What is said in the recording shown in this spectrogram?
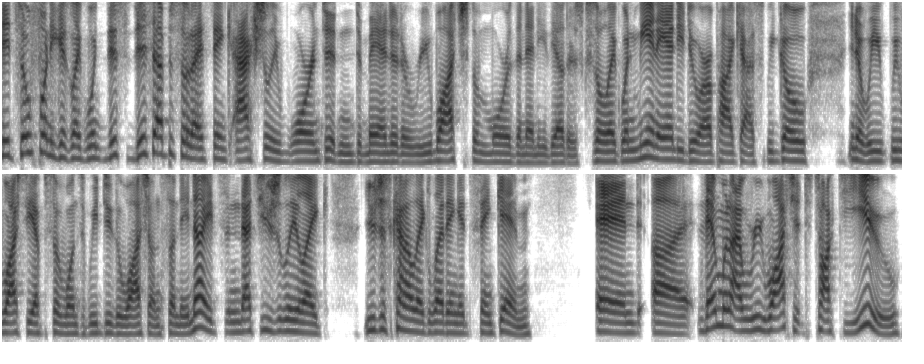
It's so funny because like when this this episode I think actually warranted and demanded a rewatch them more than any of the others. So like when me and Andy do our podcast, we go, you know, we we watch the episode once we do the watch on Sunday nights, and that's usually like you're just kind of like letting it sink in. And uh then when I rewatch it to talk to you,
